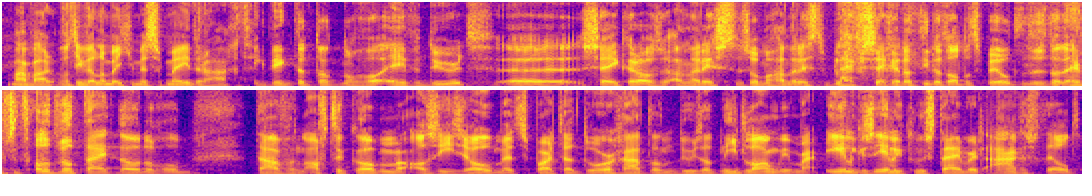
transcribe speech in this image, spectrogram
Maar wat hij wel een beetje met zich meedraagt. Ik denk dat dat nog wel even duurt. Uh, zeker als analisten, sommige analisten blijven zeggen dat hij dat altijd speelt. Dus dan heeft het altijd wel tijd nodig om daarvan af te komen. Maar als hij zo met Sparta doorgaat, dan duurt dat niet lang meer. Maar eerlijk is eerlijk, toen Stijn werd aangesteld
